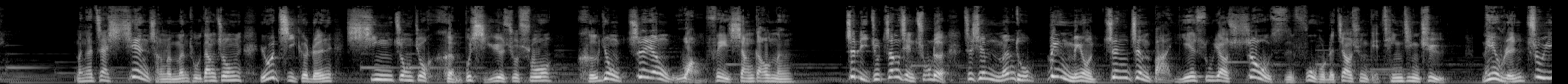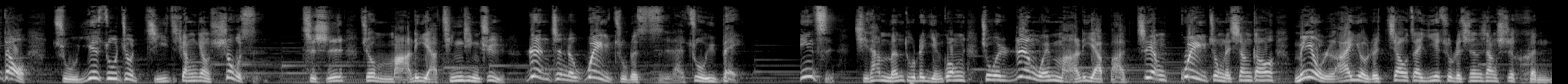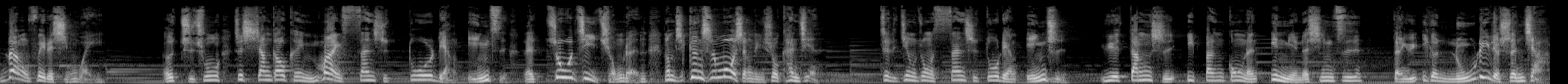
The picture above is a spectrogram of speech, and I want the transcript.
那么在现场的门徒当中，有几个人心中就很不喜悦，就说：“何用这样枉费香膏呢？”这里就彰显出了这些门徒并没有真正把耶稣要受死复活的教训给听进去，没有人注意到主耶稣就即将要受死。此时，只有玛利亚听进去，认真的为主的死来做预备。因此，其他门徒的眼光就会认为玛利亚把这样贵重的香膏没有来由的浇在耶稣的身上是很浪费的行为。而指出这香膏可以卖三十多两银子来周济穷人，那么其更是莫想领受看见，这里经文中的三十多两银子，约当时一般工人一年的薪资，等于一个奴隶的身价。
